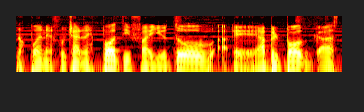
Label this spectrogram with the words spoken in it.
Nos pueden escuchar en Spotify, YouTube, eh, Apple Podcast.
